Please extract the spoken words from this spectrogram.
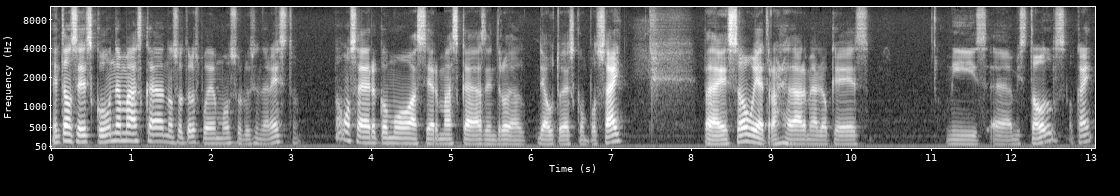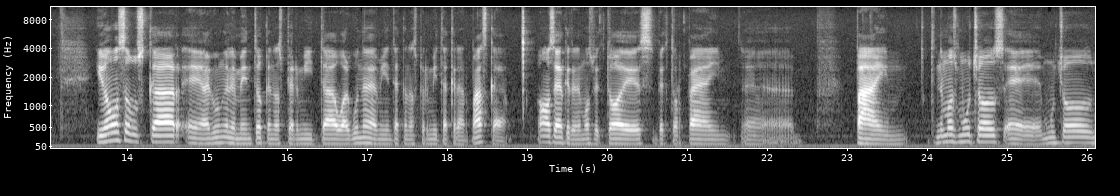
Entonces, con una máscara nosotros podemos solucionar esto. Vamos a ver cómo hacer máscaras dentro de, Autodesk Composite. Para eso voy a trasladarme a lo que es mis, uh, mis tools, ¿ok? Y vamos a buscar eh, algún elemento que nos permita o alguna herramienta que nos permita crear máscara. Vamos a ver que tenemos vectores, vector paint, eh, Tenemos muchos, eh, muchos,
